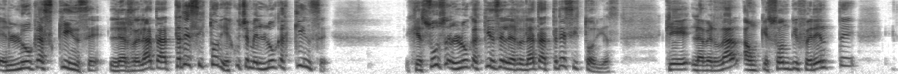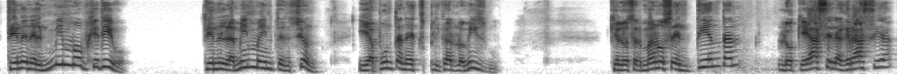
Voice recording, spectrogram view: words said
en Lucas 15 les relata tres historias. Escúcheme, Lucas 15. Jesús en Lucas 15 les relata tres historias que la verdad, aunque son diferentes, tienen el mismo objetivo, tienen la misma intención y apuntan a explicar lo mismo. Que los hermanos entiendan lo que hace la gracia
